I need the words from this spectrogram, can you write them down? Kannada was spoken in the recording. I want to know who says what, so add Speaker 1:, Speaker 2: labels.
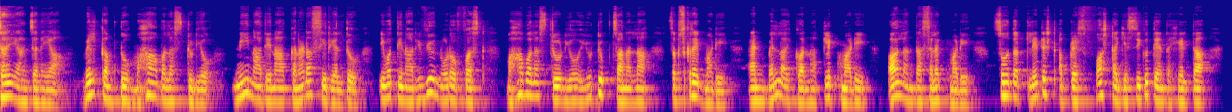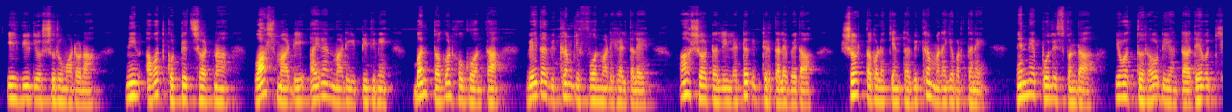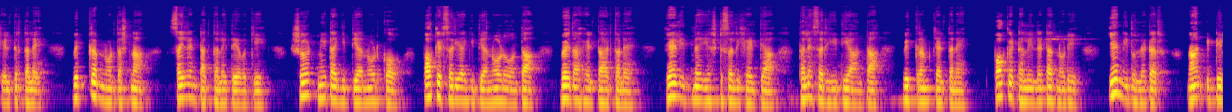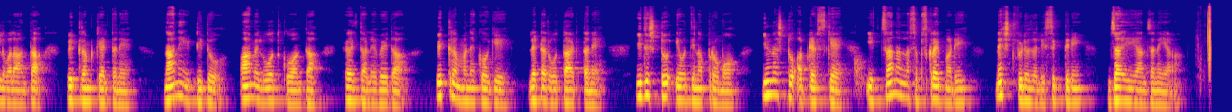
Speaker 1: Jai Anjaneya, welcome to Mahabala studio. ನೀನಾದೇನ Kannada ಸೀರಿಯಲ್ದು? ಇವತ್ತಿನ ರಿವ್ಯೂ ನೋಡೋ ಫಸ್ಟ್ ಮಹಾಬಲ ಸ್ಟುಡಿಯೋ ಯೂಟ್ಯೂಬ್ ಚಾನಲ್ನ ಸಬ್ಸ್ಕ್ರೈಬ್ ಮಾಡಿ ಆ್ಯಂಡ್ ಬೆಲ್ ಐಕಾನ್ನ ಕ್ಲಿಕ್ ಮಾಡಿ, ಆಲ್ ಅಂತ ಸೆಲೆಕ್ಟ್ ಮಾಡಿ. ಸೊ ದಟ್ ಲೇಟೆಸ್ಟ್ ಅಪ್ಡೇಟ್ಸ್ ಫಾಸ್ಟಾಗಿ ಸಿಗುತ್ತೆ ಅಂತ ಹೇಳ್ತಾ ಈ ವಿಡಿಯೋ ಶುರು ಮಾಡೋಣ. ನೀನು ಅವತ್ತು ಕೊಟ್ಟಿದ್ದ ಶರ್ಟ್ನ ವಾಶ್ ಮಾಡಿ, ಐರನ್ ಮಾಡಿ ಇಟ್ಟಿದ್ದೀನಿ. ಬಂದು ತಗೊಂಡು ಹೋಗು ಅಂತ ವೇದ ವಿಕ್ರಮ್ಗೆ ಫೋನ್ ಮಾಡಿ ಹೇಳ್ತಾಳೆ ಆ ಶರ್ಟಲ್ಲಿ ಲೆಟರ್ ಇಟ್ಟಿರ್ತಾಳೆ ವೇದ. ಶರ್ಟ್ ತಗೊಳ್ಳೋಕ್ಕೆ ಅಂತ ವಿಕ್ರಮ್ ಮನೆಗೆ ಬರ್ತಾನೆ. ನಿನ್ನೆ ಪೊಲೀಸ್ ಬಂದ. ಇವತ್ತು ರೌಡಿ ಅಂತ ದೇವಕಿ ಹೇಳ್ತಿರ್ತಾಳೆ. ವಿಕ್ರಮ್ ನೋಡಿದ ತಕ್ಷಣ ಸೈಲೆಂಟ್ ಆಗ್ತಾಳೆ ದೇವಕಿ. ಶರ್ಟ್ ನೀಟಾಗಿದ್ಯಾ ನೋಡ್ಕೋ. ಪಾಕೆಟ್ ಸರಿಯಾಗಿದೆಯಾ ನೋಡು ಅಂತ ವೇದ ಹೇಳ್ತಾ ಇರ್ತಾಳೆ. ಹೇಳಿದ್ನೇ ಎಷ್ಟು ಸಲ ಹೇಳ್ತೀಯಾ? ತಲೆ ಸರಿ ಇದೆಯಾ ಅಂತ ವಿಕ್ರಮ್ ಕೇಳ್ತಾನೆ. ಪಾಕೆಟಲ್ಲಿ ಲೆಟರ್ ನೋಡಿ. ಏನಿದು ಲೆಟರ್? ನಾನು ಇಟ್ಟಿಲ್ವಲ್ಲ ಅಂತ ವಿಕ್ರಮ್ ಕೇಳ್ತಾನೆ. ನಾನೇ ಇಟ್ಟಿದ್ದು, ಆಮೇಲೆ ಓದ್ಕೋ ಅಂತ ಹೇಳ್ತಾಳೆ ವೇದ. ವಿಕ್ರಮ್ ಹೋಗಿ ಲೆಟರ್ ಓದ್ತಾ ಇರ್ತಾನೆ. ಇದಿಷ್ಟು ಇವತ್ತಿನ ಪ್ರೋಮೋ. ಇನ್ನಷ್ಟು ಅಪ್ಡೇಟ್ಸ್ಗೆ ಈ ಚಾನಲ್ನ ಸಬ್ಸ್ಕ್ರೈಬ್ ಮಾಡಿ. ನೆಕ್ಸ್ಟ್ ವಿಡಿಯೋದಲ್ಲಿ ಸಿಗ್ತೀನಿ. ಜೈ ಆಂಜನೇಯ.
